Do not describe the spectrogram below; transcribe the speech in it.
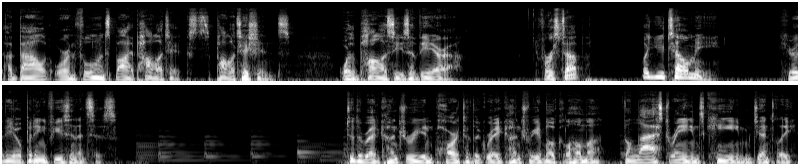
about or influenced by politics, politicians, or the policies of the era. First up, well, you tell me. Here are the opening few sentences. To the red country and part of the gray country of Oklahoma, the last rains came gently.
